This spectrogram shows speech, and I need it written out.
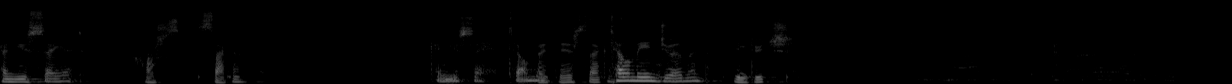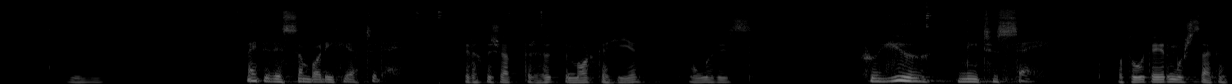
Can you say it? Kannst du es sagen? Can you say it? Tell me. Könnt ihr es sagen? Tell me in German. In Deutsch. Maybe there's somebody here today Vielleicht ist jemand heute Morgen hier unter uns, who you need to say, wo du dir musst sagen,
